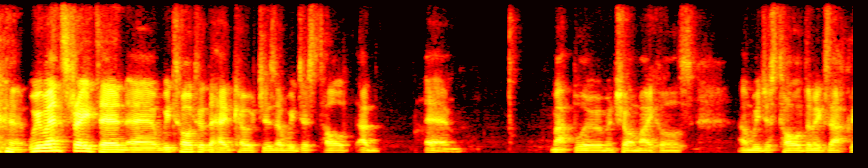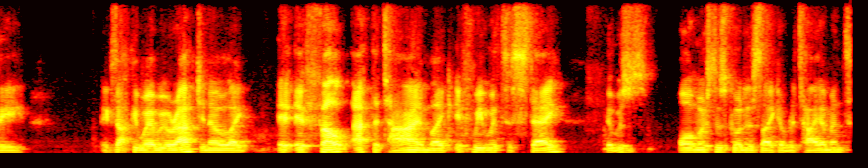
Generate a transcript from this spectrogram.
we, went straight in. Uh, we talked with the head coaches, and we just told um, um, Matt Bloom and Shawn Michaels, and we just told them exactly exactly where we were at. You know, like it, it felt at the time like if we were to stay, it was almost as good as like a retirement.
